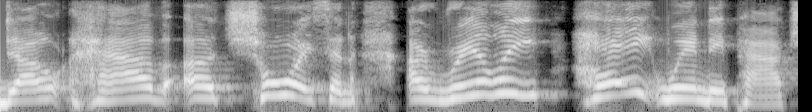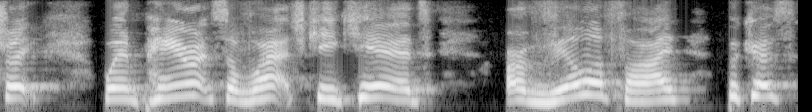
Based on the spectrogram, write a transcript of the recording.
don't have a choice. And I really hate Wendy Patrick when parents of latchkey kids are vilified because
